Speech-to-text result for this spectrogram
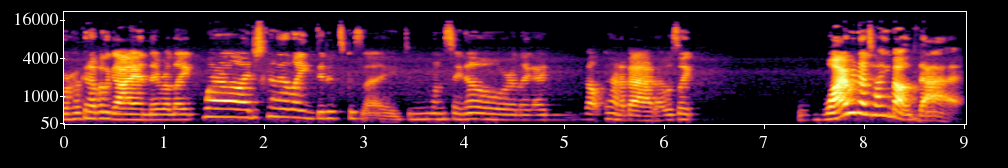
were hooking up with a guy and they were like, "Well, I just kind of like did it because I didn't want to say no, or like I felt kind of bad." I was like, "Why are we not talking about that?"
